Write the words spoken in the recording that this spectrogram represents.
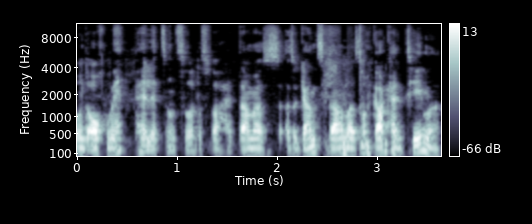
und auch Wet Pellets und so, das war halt damals, also ganz damals noch gar kein Thema.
